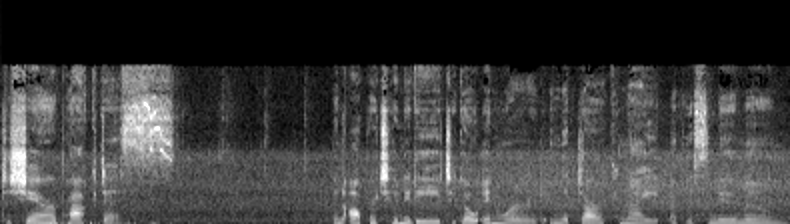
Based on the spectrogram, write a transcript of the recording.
to share a practice, an opportunity to go inward in the dark night of this new moon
